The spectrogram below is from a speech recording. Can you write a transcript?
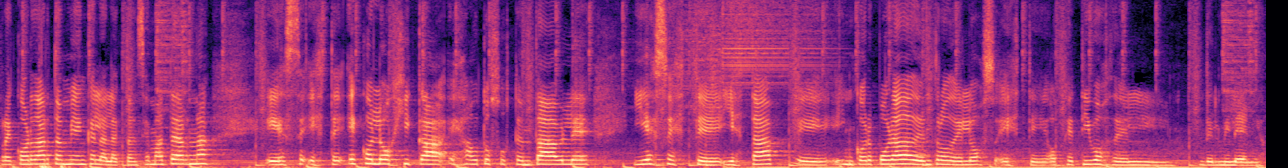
recordar también que la lactancia materna es este, ecológica, es autosustentable y, es, este, y está eh, incorporada dentro de los este, objetivos del, del, milenio,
